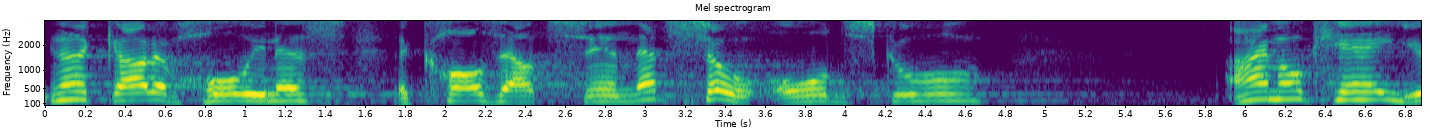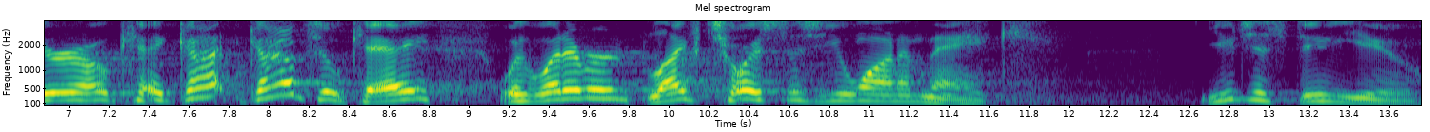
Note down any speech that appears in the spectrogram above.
You know, that God of holiness that calls out sin, that's so old school. I'm okay, you're okay. God, God's okay with whatever life choices you want to make. You just do you.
